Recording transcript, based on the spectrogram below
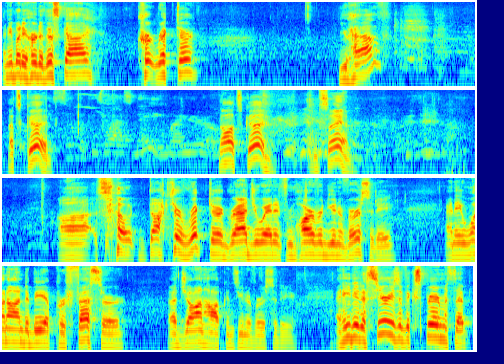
Anybody heard of this guy? Curt Richter? You have? That's good. No, it's good. I'm saying. Uh, so Dr. Richter graduated from Harvard University, and he went on to be a professor at Johns Hopkins University. And he did a series of experiments that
